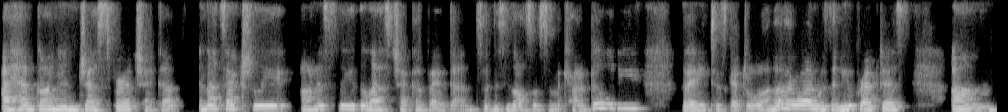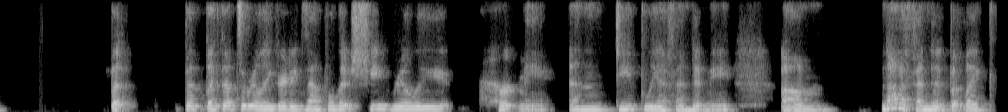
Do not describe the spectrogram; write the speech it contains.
I had gone in just for a checkup, and that's actually honestly the last checkup I've done. So, this is also some accountability that I need to schedule another one with a new practice. Um, but, but like, that's a really great example that she really hurt me and deeply offended me. Um, not offended, but like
